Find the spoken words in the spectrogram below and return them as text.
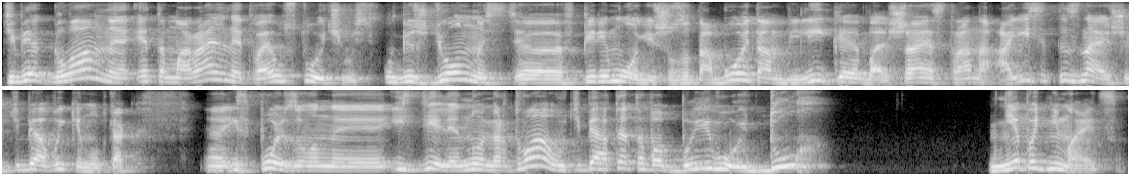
Тебе главное это моральная твоя устойчивость, убежденность э, в перемоге, что за тобой там великая большая страна. А если ты знаешь, что тебя выкинут как э, использованное изделие номер два, у тебя от этого боевой дух не поднимается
